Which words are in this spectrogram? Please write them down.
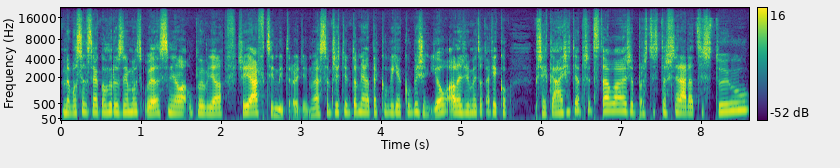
nebo jsem se jako hrozně moc ujasnila, upevnila, že já chci mít rodinu. Já jsem předtím to měla takový, jakoby, že jo, ale že mi to tak jako překáží ta představa, že prostě strašně ráda cestuju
